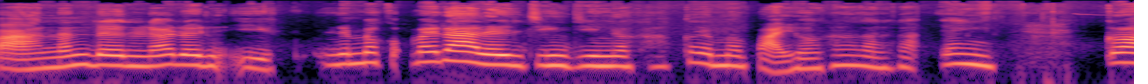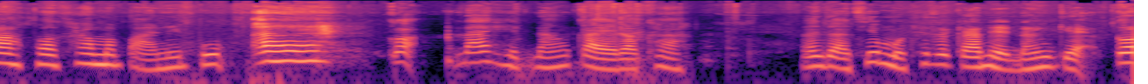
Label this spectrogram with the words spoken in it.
ป่านั้นเดินแล้วเดินอีกนี่ไม่ไม่ได้เลยจริง ๆนะคะ ก็เลยมาป่าอยู่ข้างๆกันค่ะยังก็พอเข้ามาป่านี้ปุ๊บเออก็ได้เห็ดหนังไก่แล้วค่ะ หลังจากที่หมดเทศกาลเห็ดหนังแกะ ก็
